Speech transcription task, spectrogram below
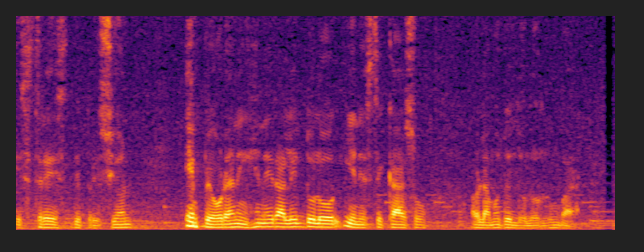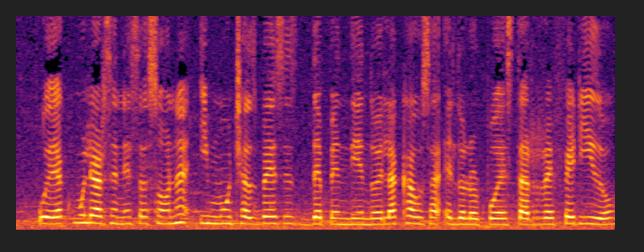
estrés, depresión empeoran en general el dolor y en este caso hablamos del dolor lumbar. Puede acumularse en esa zona y muchas veces, dependiendo de la causa, el dolor puede estar referido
